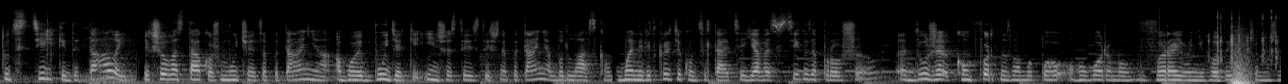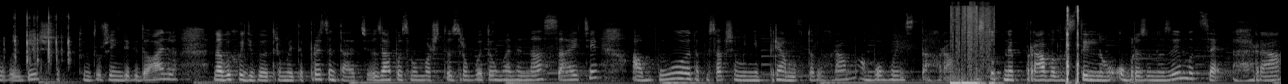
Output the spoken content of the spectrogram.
тут стільки деталей. Якщо вас також мучає це питання, або будь-яке інше стилістичне питання, будь ласка, у мене відкриті консультації. Я вас всіх запрошую. Дуже комфортно з вами поговоримо в районі годинки, можливо, і більше. Тут дуже індивідуально. На виході ви отримаєте презентацію. Запис ви можете зробити у мене на сайті, або написавши мені прямо в Телеграм, або в інстаграм. Наступне правило стильного образу на зиму це гра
